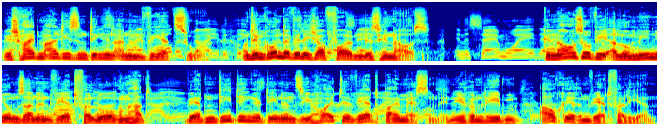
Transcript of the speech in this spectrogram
Wir schreiben all diesen Dingen einen Wert zu. Und im Grunde will ich auf Folgendes hinaus. Genauso wie Aluminium seinen Wert verloren hat, werden die Dinge, denen Sie heute Wert beimessen in Ihrem Leben, auch ihren Wert verlieren.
